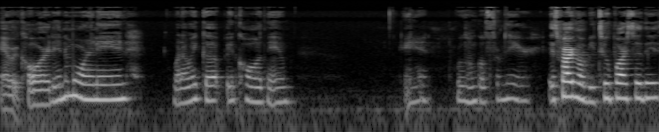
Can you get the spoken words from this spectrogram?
and record in the morning when I wake up and call them. And we're going to go from there. It's probably going to be two parts of this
